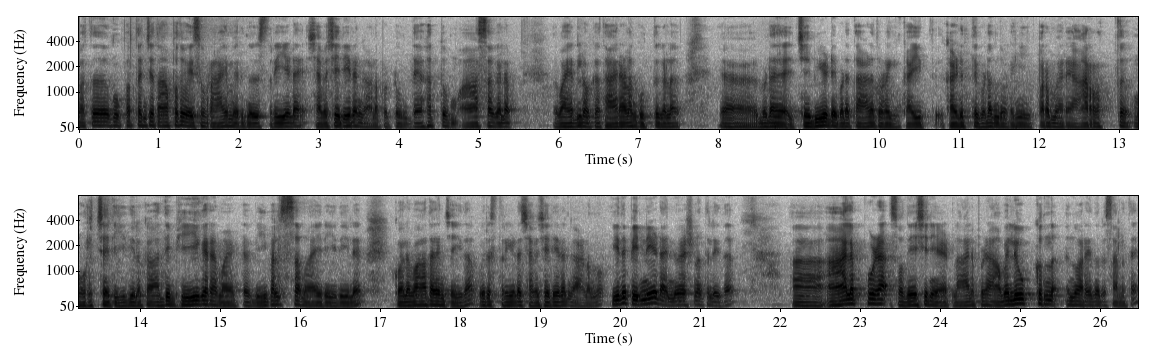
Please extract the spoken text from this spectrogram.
പത്ത് മുപ്പത്തഞ്ച് നാൽപ്പത് വയസ്സ് പ്രായം വരുന്ന ഒരു സ്ത്രീയുടെ ശവശരീരം കാണപ്പെട്ടു. ദേഹത്തും ആസകലം വയറിലൊക്കെ ധാരാളം കുത്തുകൾ ഇവിടെ ചെവിയുടെ ഇവിടെ താഴെ തുടങ്ങി കൈ കഴുത്ത് ഇവിടം തുടങ്ങി ഇപ്പുറം വരെ അറുത്ത് മുറിച്ച രീതിയിലൊക്കെ അതിഭീകരമായിട്ട് ബീഭത്സമായ രീതിയിൽ കൊലപാതകം ചെയ്ത ഒരു സ്ത്രീയുടെ ശവശരീരം കാണുന്നു. ഇത് പിന്നീട് അന്വേഷണത്തിൽ ഇത് ആലപ്പുഴ സ്വദേശിനിയായിട്ടുള്ള ആലപ്പുഴ അവലൂക്കുന്ന് എന്ന് പറയുന്ന ഒരു സ്ഥലത്തെ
